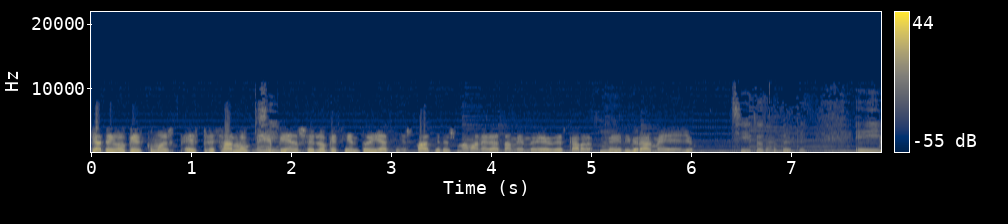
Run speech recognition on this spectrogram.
Ya te digo que es como expresar lo que pienso y lo que siento y así es fácil. Es una manera también de descargar, de liberarme de ello. Sí, totalmente. Y,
